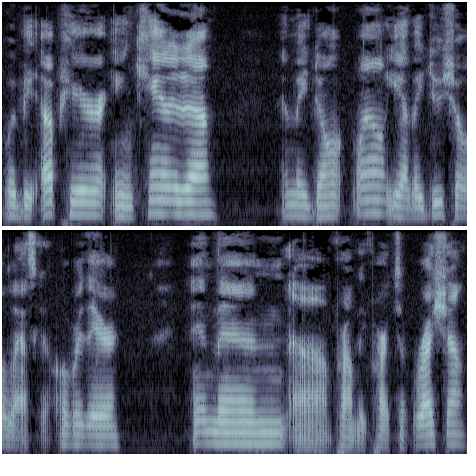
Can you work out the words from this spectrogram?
would be up here in Canada, and they don't, well, yeah, they do show Alaska over there, and then uh, probably parts of Russia,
